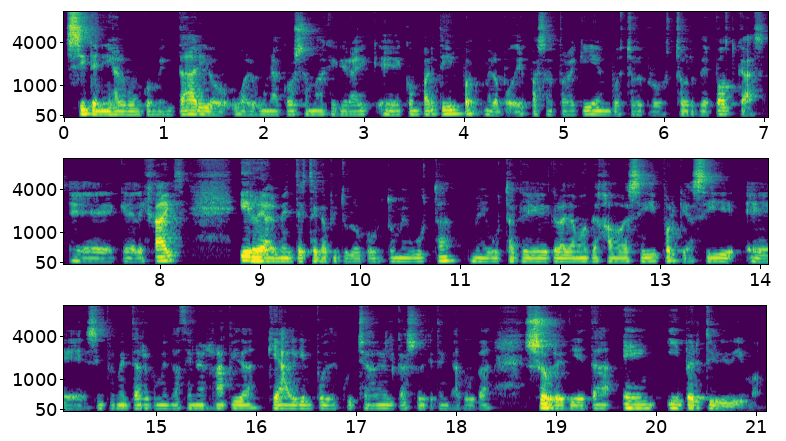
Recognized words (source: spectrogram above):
Si tenéis algún comentario o alguna cosa más que queráis eh, compartir, pues me lo podéis pasar por aquí en vuestro reproductor de podcast eh, que elijáis. Y realmente este capítulo corto me gusta, me gusta que, lo hayamos dejado así porque así eh, simplemente recomendaciones rápidas que alguien puede escuchar en el caso de que tenga dudas sobre dieta en hipertiroidismo.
